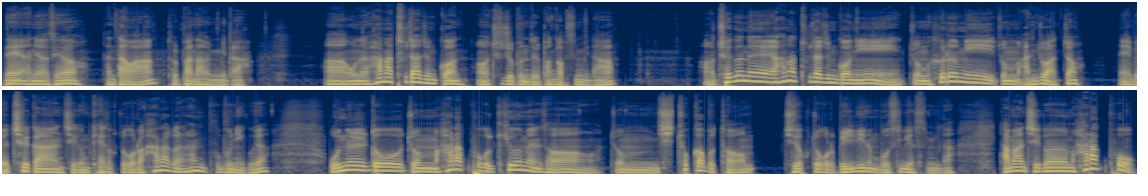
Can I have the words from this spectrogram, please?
네, 안녕하세요. 단타왕 돌파남입니다. 아, 오늘 하나투자증권 어, 주주분들 반갑습니다. 아, 최근에 하나투자증권이 좀 흐름이 좀 안 좋았죠? 네, 며칠간 지금 계속적으로 하락을 한 부분이고요. 오늘도 좀 하락폭을 키우면서 좀 시초가부터 지속적으로 밀리는 모습이었습니다. 다만 지금 하락폭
